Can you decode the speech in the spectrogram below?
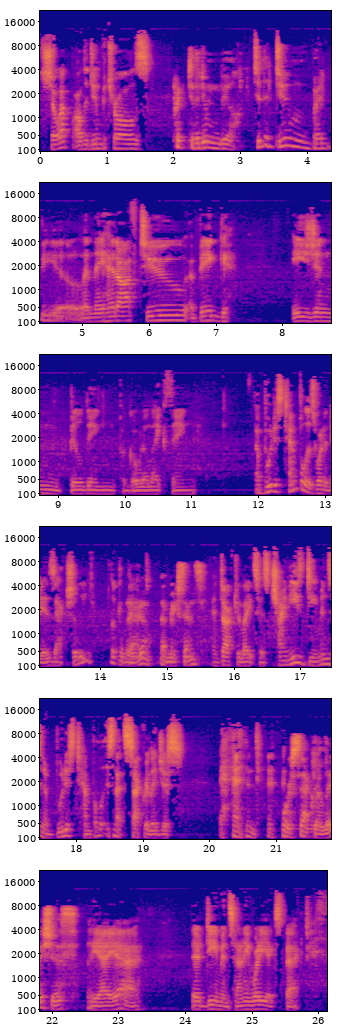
show up, all the Doom Patrols, Quick to the Doomville. to the Doom Mobile, and they head off to a big Asian building, pagoda like thing. A Buddhist temple is what it is, actually. Look at that. go. That makes sense. And Dr. Light says, Chinese demons in a Buddhist temple? Isn't that sacrilegious? And Or sacrilegious. yeah, yeah. They're demons, honey. What do you expect?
